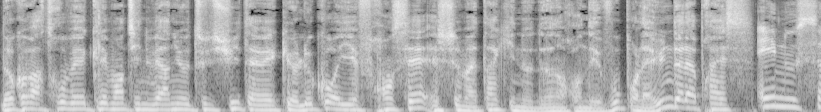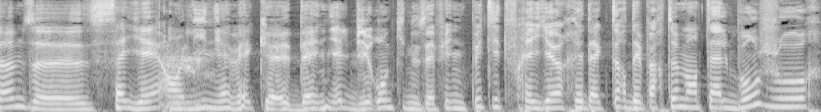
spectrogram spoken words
Donc on va retrouver Clémentine Vergniaud tout de suite avec le courrier français ce matin qui nous donne rendez-vous pour la une de la presse. Et nous sommes, euh, ça y est, en ligne avec euh, Daniel Biron qui nous a fait une petite frayeur, rédacteur départemental. Bonjour.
